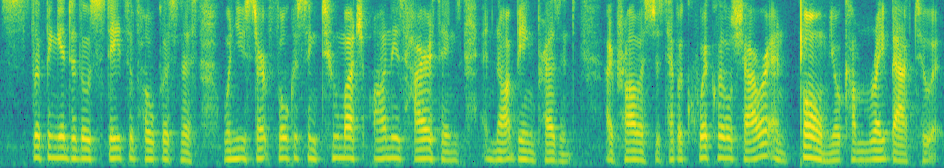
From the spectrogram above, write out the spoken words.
slipping into those states of hopelessness when you start focusing too much on these higher things and not being present. I promise, just have a quick little shower and boom, you'll come right back to it.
